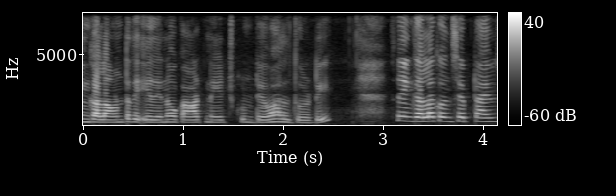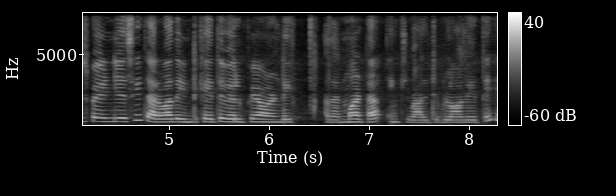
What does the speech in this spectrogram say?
ఇంకా అలా ఉంటుంది. ఏదైనా ఒక ఆర్ట్ నేర్చుకుంటే వాళ్ళతోటి. సో ఇంకా అలా కొంచెంసేపు టైం స్పెండ్ చేసి తర్వాత ఇంటికైతే వెళ్ళిపోయామండి. అదనమాట ఇంక వాళ్ళ బ్లాగ్ అయితే.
